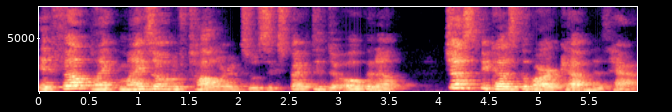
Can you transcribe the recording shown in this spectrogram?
It felt like my zone of tolerance was expected to open up just because the bar cabinet had.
